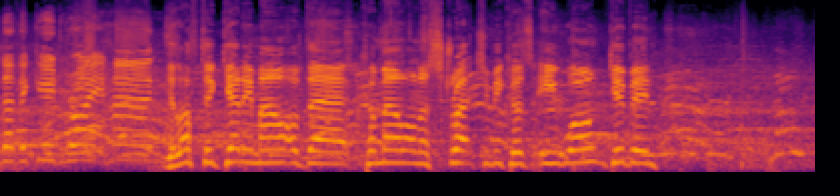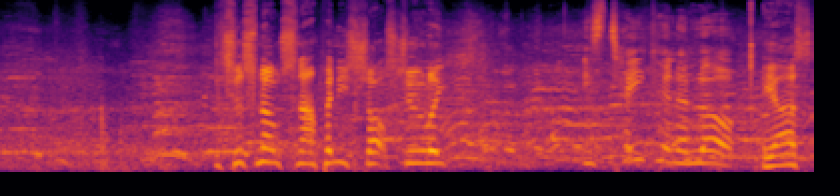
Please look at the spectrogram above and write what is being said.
Another good right hand. You'll have to get him out of there, Khamal on a stretcher, because he won't give in. It's just no snapping his shots, Julie. He's taken a lot. He has.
